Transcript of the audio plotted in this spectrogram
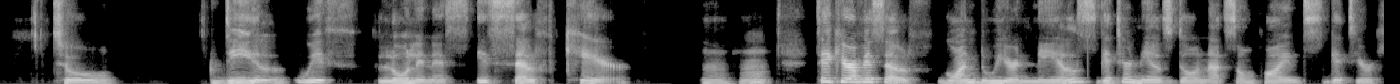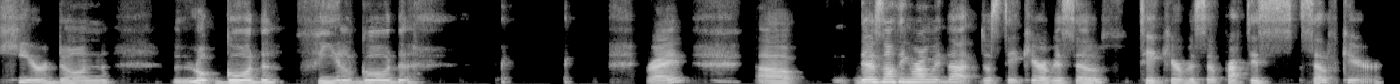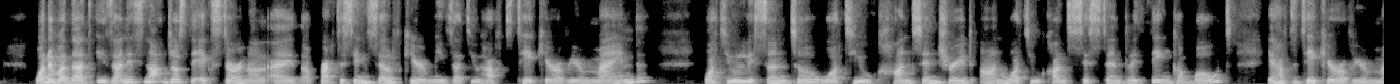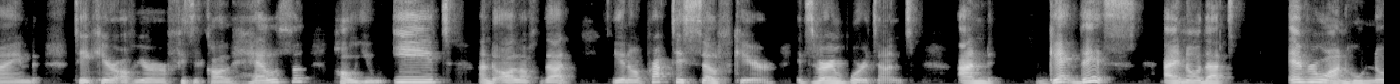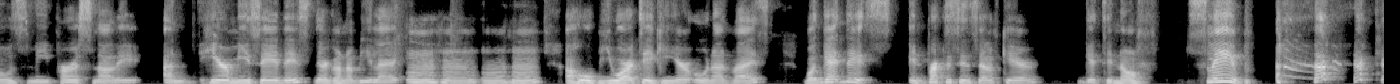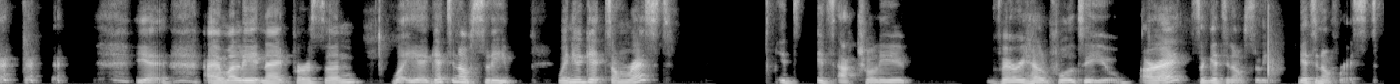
to deal with loneliness is self care. Mm-hmm. Take care of yourself. Go and do your nails. Get your nails done at some point. Get your hair done. Look good. Feel good. right? Uh, there's nothing wrong with that. Just take care of yourself. Take care of yourself. Practice self care, whatever that is. And it's not just the external either. Practicing self care means that you have to take care of your mind, what you listen to, what you concentrate on, what you consistently think about. You have to take care of your mind, take care of your physical health, how you eat, and all of that. You know, practice self care. It's very important. And get this I know that everyone who knows me personally and hear me say this, they're gonna be like, mm-hmm, mm-hmm. I hope you are taking your own advice. But get this in practicing self-care, get enough sleep. yeah, I'm a late night person, but yeah, get enough sleep. When you get some rest, it's it's actually very helpful to you. All right. So get enough sleep, get enough rest,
